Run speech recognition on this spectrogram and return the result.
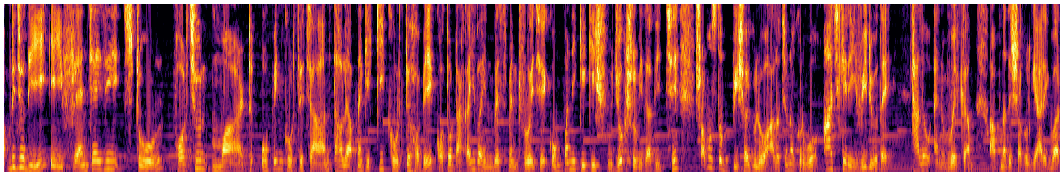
আপনি যদি এই franchise store Fortune Mart open করতে চান, তাহলে আপনাকে কি করতে হবে? কত টাকাই বা ইনভেস্টমেন্ট রয়েছে? কোম্পানি কি কি সুযোগ সুবিধা দিচ্ছে? সমস্ত বিষয়গুলো আলোচনা করব আজকের এই ভিডিওতে। হ্যালো অ্যান্ড ওয়েলকাম আপনাদের সকলকে আরেকবার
